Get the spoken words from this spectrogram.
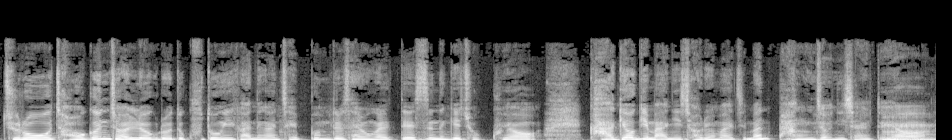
주로 적은 전력으로도 구동이 가능한 제품들 사용할 때 쓰는 게 좋고요. 가격이 많이 저렴하지만 방전이 잘 돼요. 음.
